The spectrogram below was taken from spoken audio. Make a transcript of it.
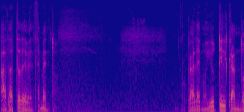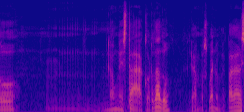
a data de vencemento, o cal é moi útil cando non está acordado, digamos, bueno, me pagas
